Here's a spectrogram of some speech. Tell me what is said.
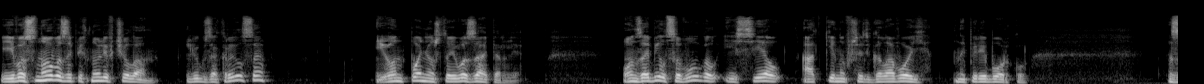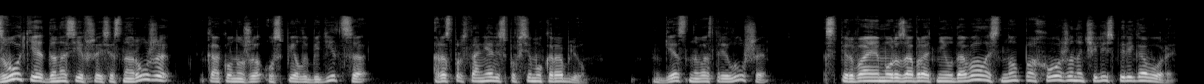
и его снова запихнули в чулан. Люк закрылся, и он понял, что его заперли. Он забился в угол и сел, откинувшись головой на переборку. Звуки, доносившиеся снаружи, как он уже успел убедиться, распространялись по всему кораблю. Гест навострил уши. Сперва ему разобрать не удавалось, но, похоже, начались переговоры.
